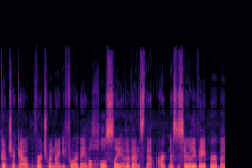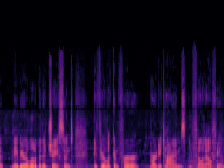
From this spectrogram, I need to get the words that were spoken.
go check out Virtua 94. They have a whole slate of events that aren't necessarily vapor, but maybe are a little bit adjacent if you're looking for party times in Philadelphia.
